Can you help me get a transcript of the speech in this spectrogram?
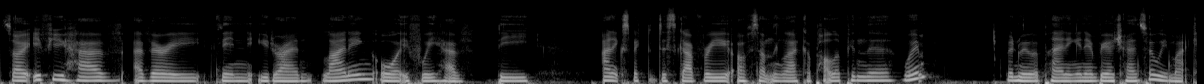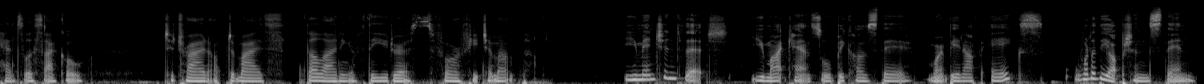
So, if you have a very thin uterine lining, or if we have the unexpected discovery of something like a polyp in the womb, when we were planning an embryo transfer, we might cancel a cycle to try and optimize the lining of the uterus for a future month. You mentioned that you might cancel because there won't be enough eggs. What are the options then?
